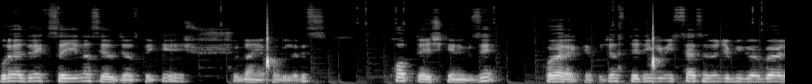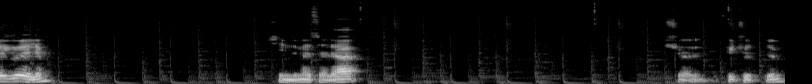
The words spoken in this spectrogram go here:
buraya direkt sayıyı nasıl yazacağız peki? Şuradan yapabiliriz. Pot değişkenimizi koyarak yapacağız. Dediğim gibi isterseniz önce bir böyle görelim. Şimdi mesela şöyle küçülttüm.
